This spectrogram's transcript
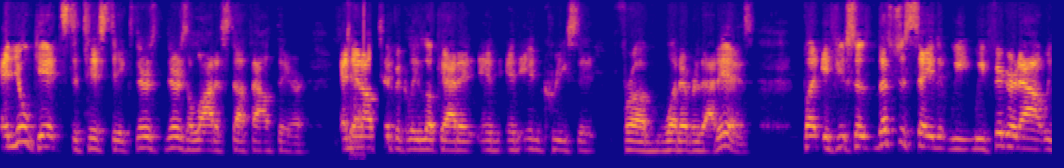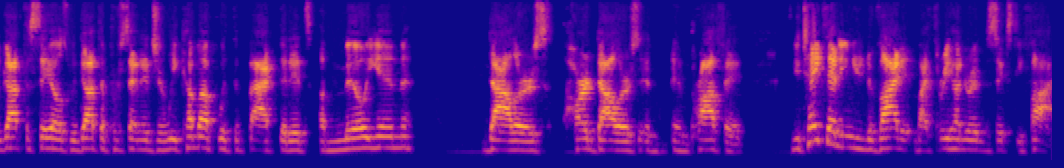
and you'll get statistics. There's there's a lot of stuff out there, and yeah. then I'll typically look at it and, and increase it from whatever that is. But if you so let's just say that we we figured out we got the sales, we got the percentage, and we come up with the fact that it's a million dollars, hard dollars in, in profit. You take that and you divide it by 365,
